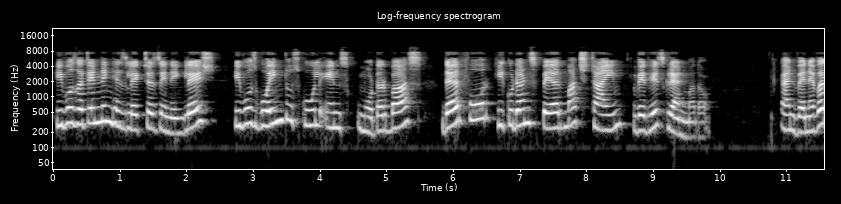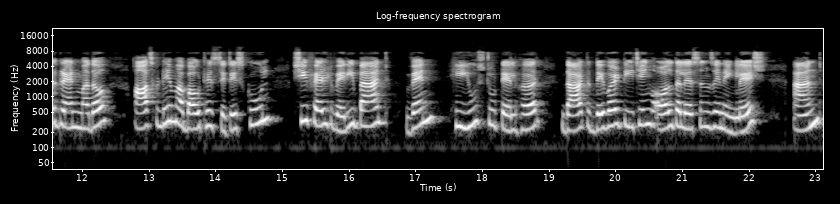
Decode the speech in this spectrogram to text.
He was attending his lectures in English. He was going to school in motor bus Therefore, he couldn't spare much time with his grandmother. And whenever grandmother asked him about his city school, she felt very bad when he used to tell her that they were teaching all the lessons in English and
